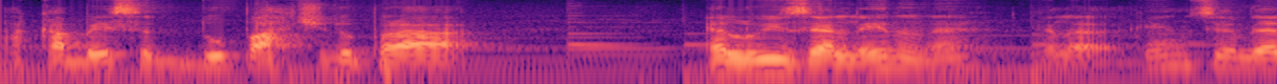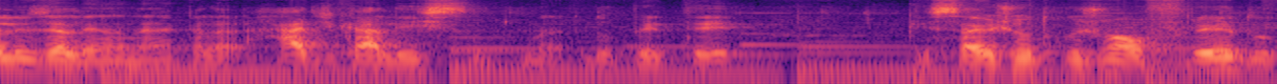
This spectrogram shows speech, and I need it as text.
a cabeça do partido para é Luiz Helena, né? Aquela, quem não se lembra da Luiz Helena, né? Aquela radicalista do PT que saiu junto com o João Alfredo,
